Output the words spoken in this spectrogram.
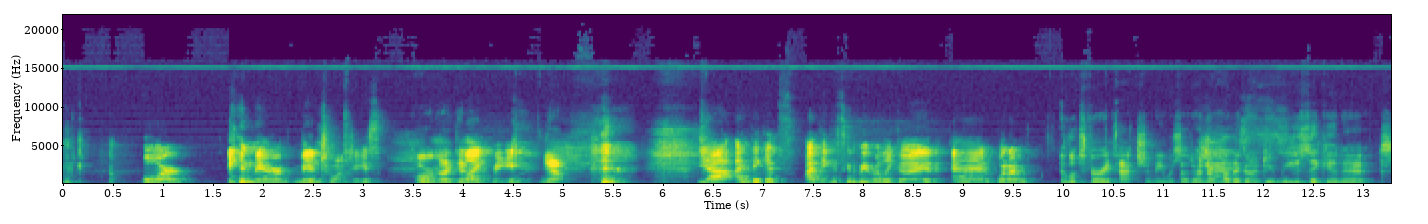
or in their mid 20s, Or like like me. yeah. yeah, I think it's I think it's going to be really good and what I'm It looks very actiony, which I don't know how they're gonna do music in it.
